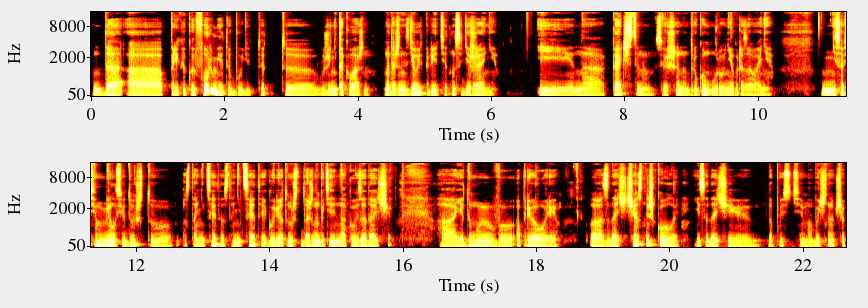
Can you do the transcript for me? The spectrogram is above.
Да, а при какой форме это будет, это уже не так важно. Мы должны сделать приоритет на содержание и на качественном, совершенно другом уровне образования не совсем имелось в виду, что останется это, останется это. Я говорю о том, что должны быть одинаковые задачи. А я думаю, в априори а, задачи частной школы и задачи, допустим, обычно вообще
